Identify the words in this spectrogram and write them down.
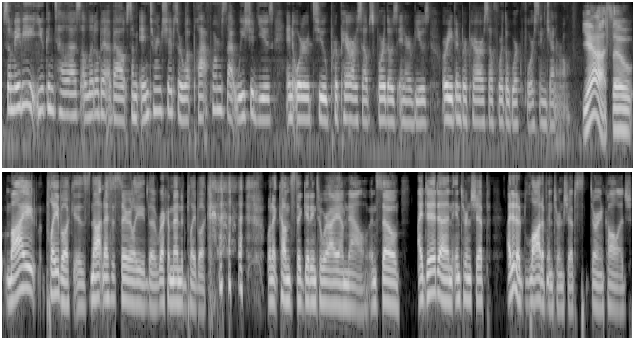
So maybe you can tell us a little bit about some internships or what platforms that we should use in order to prepare ourselves for those interviews or even prepare ourselves for the workforce in general. Yeah, so my playbook is not necessarily the recommended playbook when it comes to getting to where I am now. And so I did an internship. I did a lot of internships during college.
